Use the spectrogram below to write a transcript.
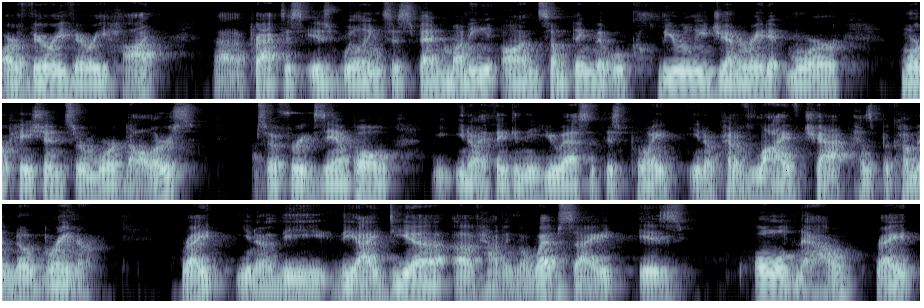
are very, very hot. Uh, a practice is willing to spend money on something that will clearly generate it more, more patients or more dollars. So, for example, you know, I think in the US at this point, you know, kind of live chat has become a no brainer. right? You know, the the idea of having a website is old now, right?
